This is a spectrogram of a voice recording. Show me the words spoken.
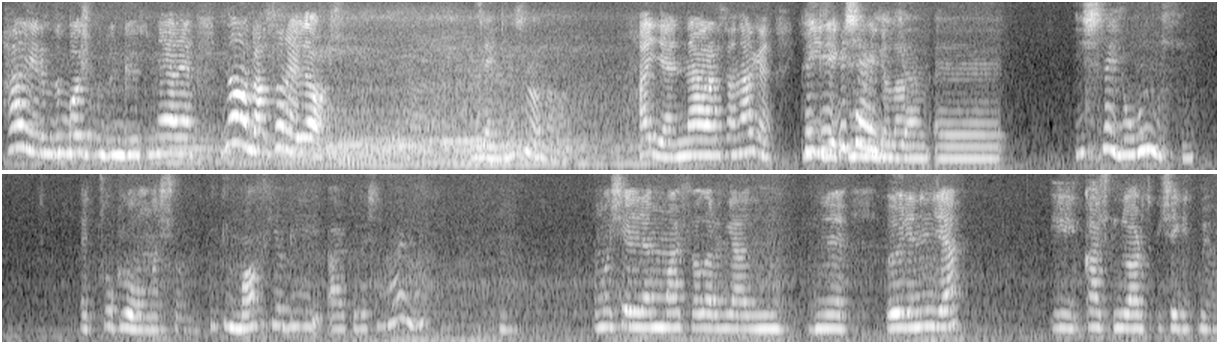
her yerimizin başımızın göğsünde yani ne ararsan evde var. Zenginsin o zaman. Hayır yani ne ararsan derken Peki yiyecek, bir şey diyeceğim. Ee, işle yoğun musun? Evet çok yoğunlaşıyorum. Peki mafya bir arkadaşın var mı? Ama şehre mafyaların geldiğini öğrenince kaç gündür artık işe gitmiyorum.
